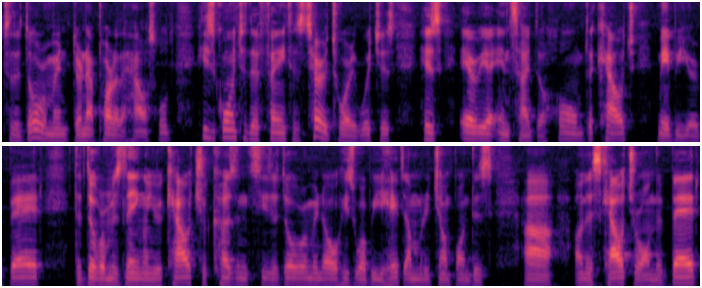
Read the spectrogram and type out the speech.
to the Doberman, they're not part of the household. He's going to defend his territory, which is his area inside the home, the couch, maybe your bed. The Doberman's laying on your couch. Your cousin sees a Doberman. Oh, he's well behaved. I'm going to jump on this uh, on this couch or on the bed.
